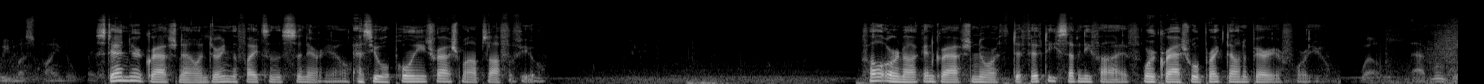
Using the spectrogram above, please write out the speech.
we must find a way. Stand near Grash now and during the fights in this scenario, as he will pull any trash mobs off of you. Follow Urnak and Grash north to 5075, where Grash will break down a barrier for you. Well, that will do.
